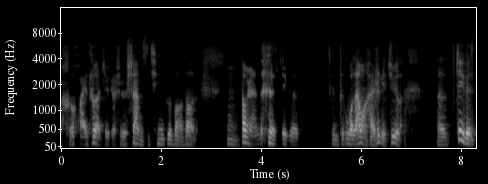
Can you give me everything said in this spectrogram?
和怀特，这个是詹姆斯亲自报道的，嗯当然的，这个这个我篮网还是给拒了。呃，这个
